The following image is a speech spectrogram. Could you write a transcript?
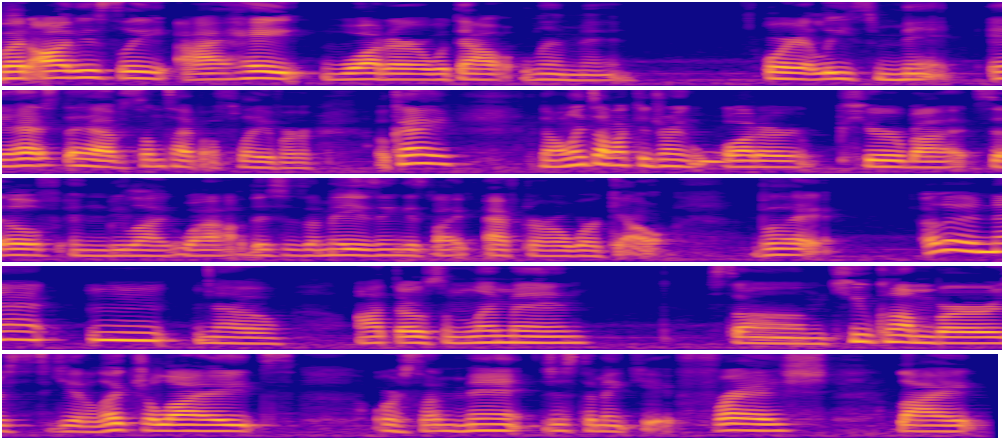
But obviously, I hate water without lemon or at least mint. It has to have some type of flavor, okay? The only time I can drink water pure by itself and be like, wow, this is amazing is like after a workout. But other than that, mm, no. I'll throw some lemon, some cucumbers to get electrolytes, or some mint just to make it fresh. Like,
